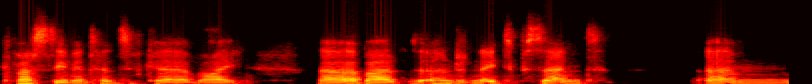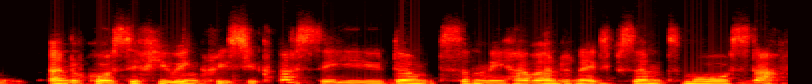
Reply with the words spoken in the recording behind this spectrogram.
capacity of intensive care by uh, about 180%. Um, and of course, if you increase your capacity, you don't suddenly have 180% more staff.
